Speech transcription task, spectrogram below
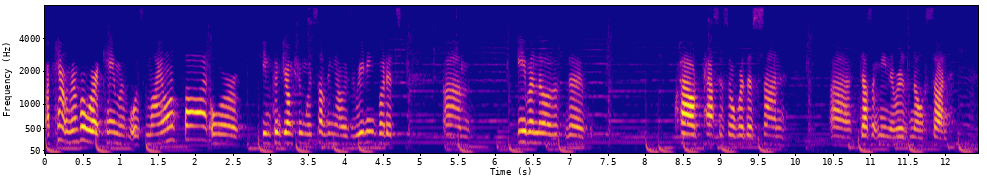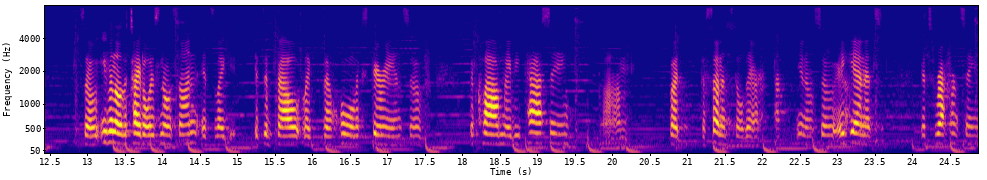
I can't remember where it came, if it was my own thought or in conjunction with something I was reading, but it's, um, even though the cloud passes over the sun, uh, doesn't mean there is no sun. So even though the title is No Sun, it's like, it's about like the whole experience of the cloud maybe passing, um, but the sun is still there, you know, so again, it's, it's referencing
